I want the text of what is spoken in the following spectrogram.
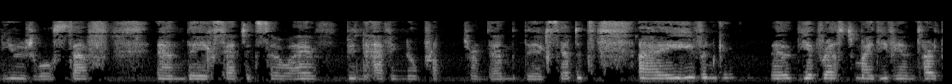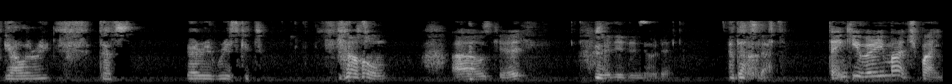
unusual stuff, and they accept it. So I've been having no problem from them. They accept it. I even gave uh, the address to my DeviantArt gallery. That's very risky. Too. Oh, uh, okay. I didn't know that. And that's that. Thank you very much, Mike,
